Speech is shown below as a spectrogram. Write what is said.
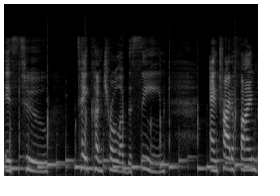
is to take control of the scene and try to find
